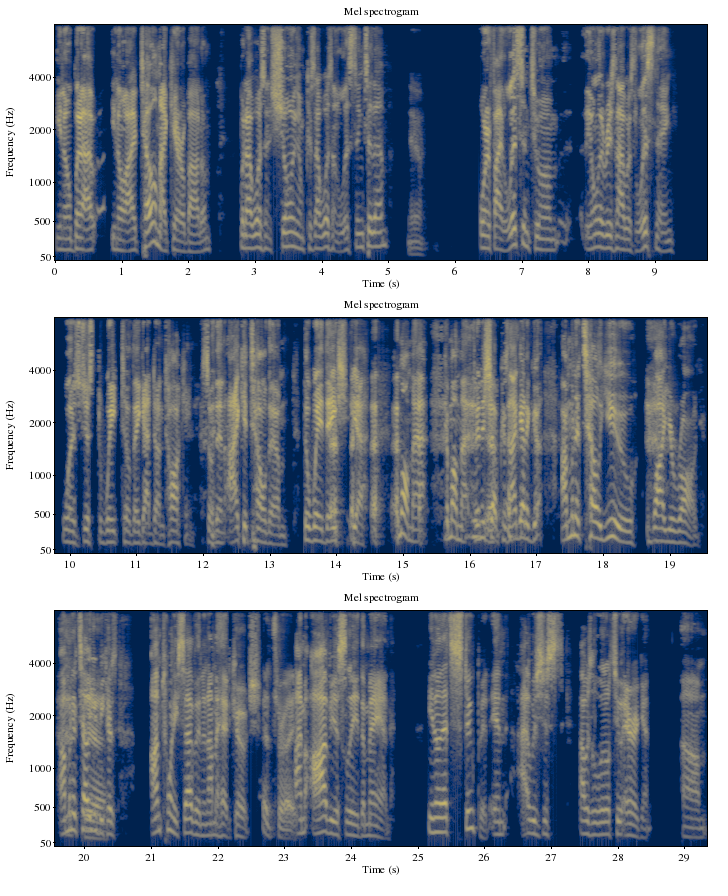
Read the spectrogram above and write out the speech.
You know, but I, you know, I tell them I care about them, but I wasn't showing them because I wasn't listening to them. Yeah. Or if I listened to them, the only reason I was listening was just to wait till they got done talking. So then I could tell them the way they, sh- yeah. Come on, Matt. Come on, Matt. Finish up because I got to go. I'm going to tell you why you're wrong. I'm going to tell yeah. you because I'm 27 and I'm a head coach. That's right. I'm obviously the man. You know, that's stupid. And I was just, I was a little too arrogant. Um,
